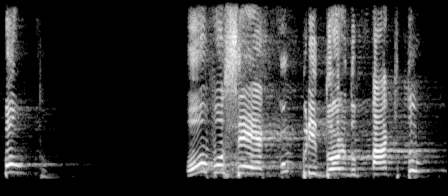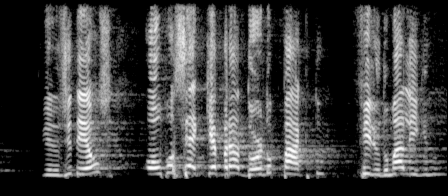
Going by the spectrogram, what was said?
Ponto. Ou você é cumpridor do pacto, filho de Deus, ou você é quebrador do pacto, filho do maligno.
